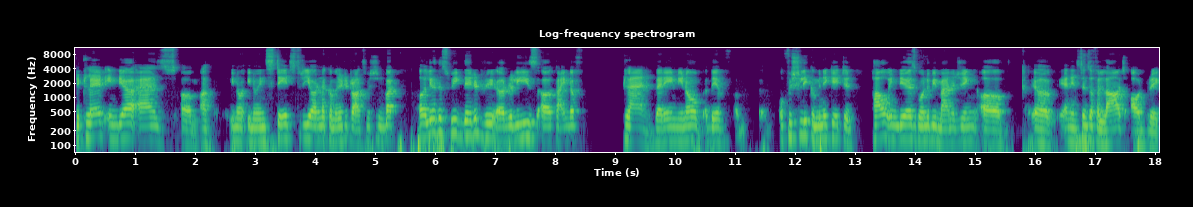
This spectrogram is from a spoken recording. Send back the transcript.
declared India as um, a, you know you know in stage three or in a community transmission, but earlier this week they did re- uh, release a kind of plan wherein you know they've officially communicated how India is going to be managing uh, uh, an instance of a large outbreak.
